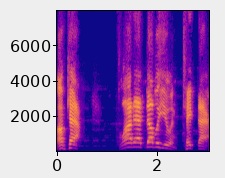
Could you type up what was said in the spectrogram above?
I'm Kap. Fly that W and take that.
